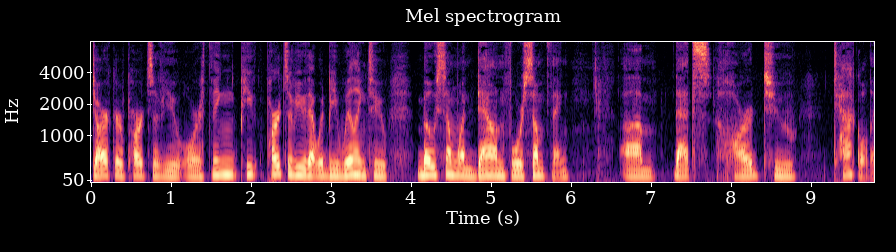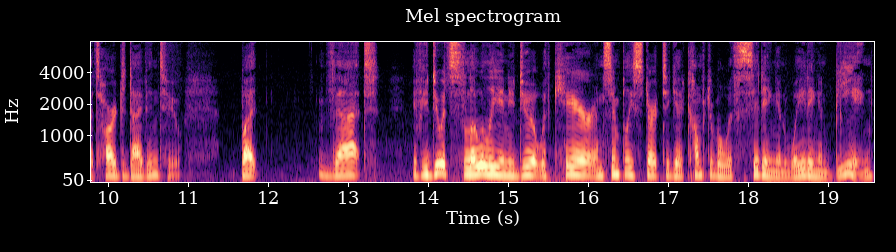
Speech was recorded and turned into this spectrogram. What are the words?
darker parts of you or thing parts of you that would be willing to mow someone down for something. Um, that's hard to tackle. That's hard to dive into. But that if you do it slowly and you do it with care and simply start to get comfortable with sitting and waiting and being,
